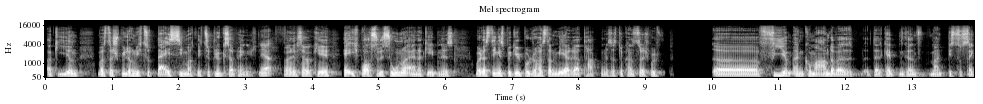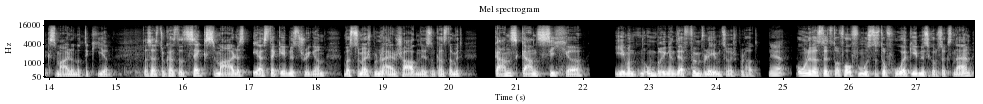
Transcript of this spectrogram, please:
agieren, was das Spiel auch nicht so dicey macht, nicht so glücksabhängig. Ja, Weil ich sage, okay, hey, ich brauche sowieso nur ein Ergebnis, weil das Ding ist bei Guild Ball, du hast dann mehrere Attacken. Das heißt, du kannst zum Beispiel äh, vier, ein Commander, weil der Captain kann bis zu sechs Mal dann attackieren. Das heißt, du kannst dann sechs Mal das erste Ergebnis triggern, was zum Beispiel nur ein Schaden ist und kannst damit ganz, ganz sicher jemanden umbringen, der fünf Leben zum Beispiel hat ja. ohne dass du jetzt darauf hoffen musst, dass du auf hohe Ergebnisse kommst. Du sagst, nein,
